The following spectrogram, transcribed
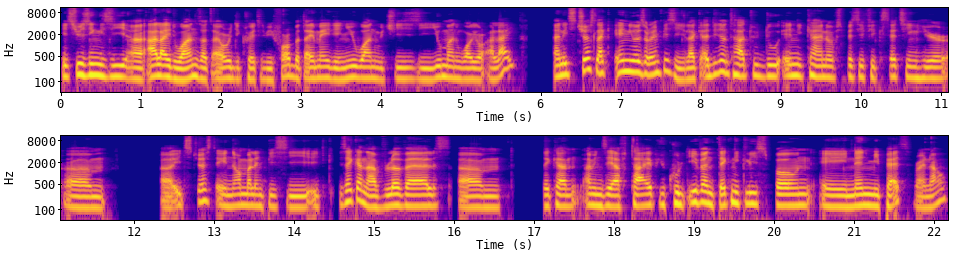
it's using the uh, allied one that I already created before, but I made a new one, which is the human warrior ally. And it's just like any other NPC. Like I didn't have to do any kind of specific setting here. Um, uh, it's just a normal NPC. It, they can have levels. Um, they can, I mean, they have type. You could even technically spawn an enemy pet right now.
